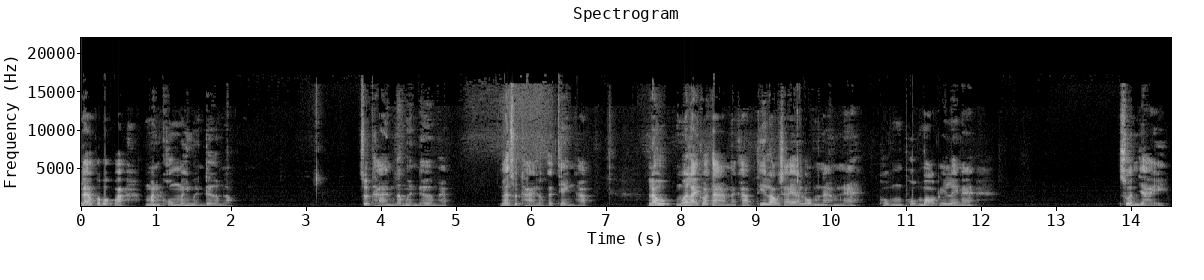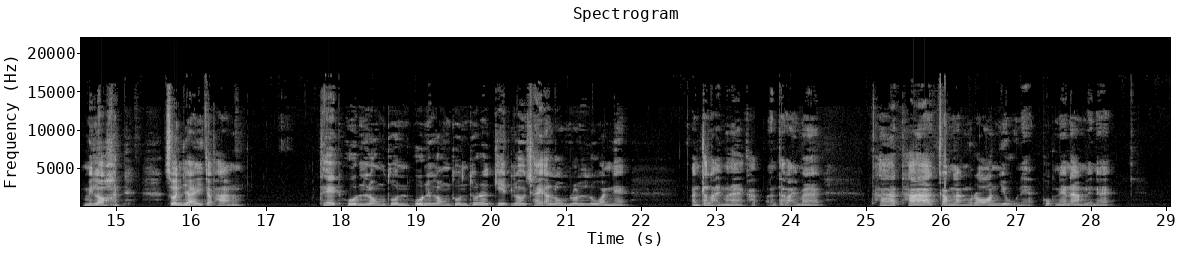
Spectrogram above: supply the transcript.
แล้วก็บอกว่ามันคงไม่เหมือนเดิมหรอก สุดท้ายมันก็เหมือนเดิมครับ แล้วสุดท้ายเราก็เจ๊งครับ แล้วเมื่อไหร่ก็ตามนะครับ ที่เราใช้อารมณ์นำนะ ผมผมบอกได้เลยนะ ส่วนใหญ่ไม่รอด ส่วนใหญ่จะพัง trade หุ้นลงทุนหุ้นลงทุนธุรกิจเราใช้อารมณ์ล้วนๆเนี่ยอันตรายมากครับ อันตรายมาก ถ้าถ้ากำลังร้อนอยู่เนี่ย ผมแนะนำเลยนะ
